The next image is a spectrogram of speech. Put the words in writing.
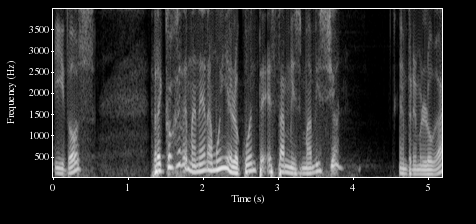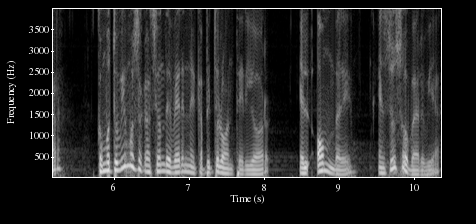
y 2 recoge de manera muy elocuente esta misma visión. En primer lugar, como tuvimos ocasión de ver en el capítulo anterior, el hombre, en su soberbia,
